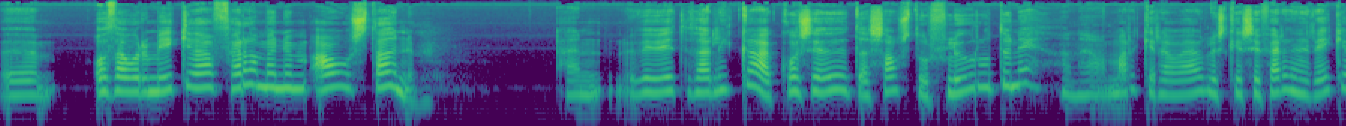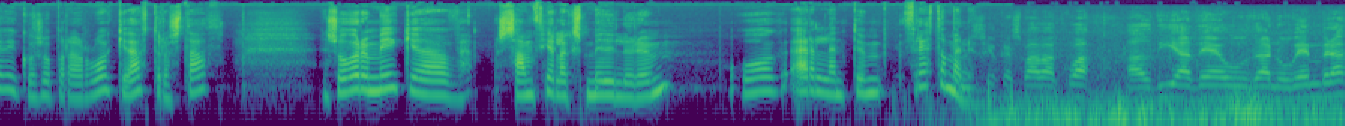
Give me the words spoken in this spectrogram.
Um, og það voru mikið af ferðamönnum á staðnum. En við veitum það líka að gósið auðvitað sást úr flugrútunni þannig að margir hafa eflust gerð sér ferðin í Reykjavík og svo bara rokið aftur á stað. En svo voru mikið af samfélagsmiðlurum og erlendum fréttamönnum. que es va evacuar el dia 10 de novembre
